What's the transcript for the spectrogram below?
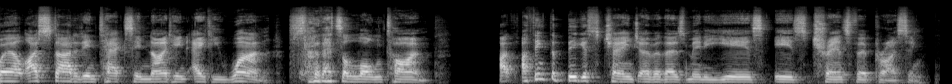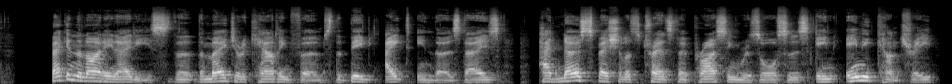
Well, I started in tax in 1981, so that's a long time. I, I think the biggest change over those many years is transfer pricing. Back in the 1980s, the, the major accounting firms, the big eight in those days, had no specialist transfer pricing resources in any country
